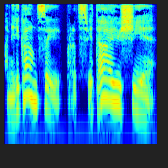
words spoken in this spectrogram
Американцы процветающие.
